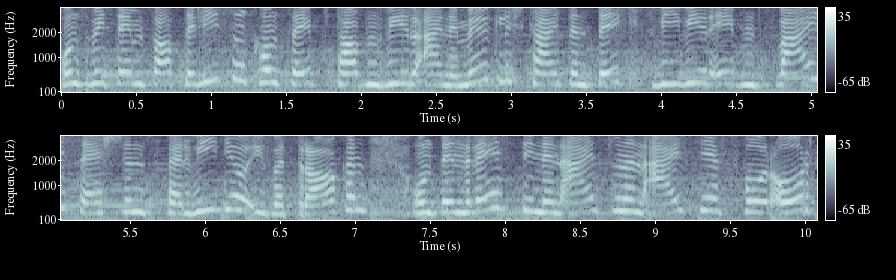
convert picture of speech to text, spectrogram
Und mit dem Satellitenkonzept haben wir eine Möglichkeit entdeckt, wie wir eben zwei Sessions per Video übertragen und den Rest in den einzelnen ICFs vor Ort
